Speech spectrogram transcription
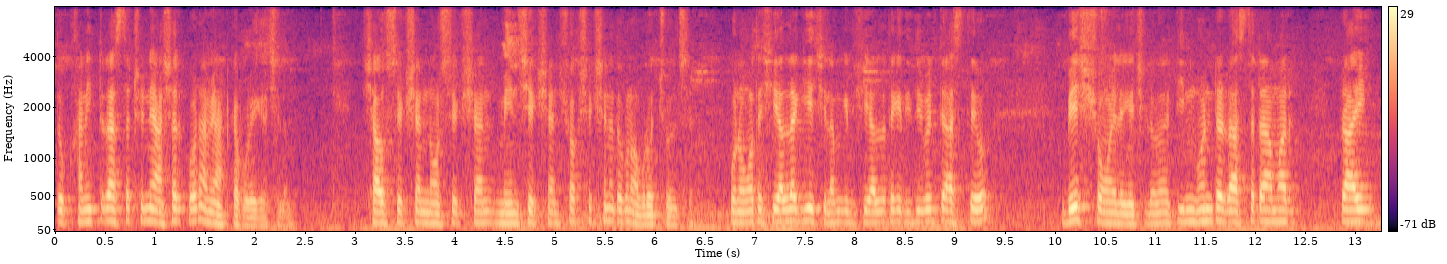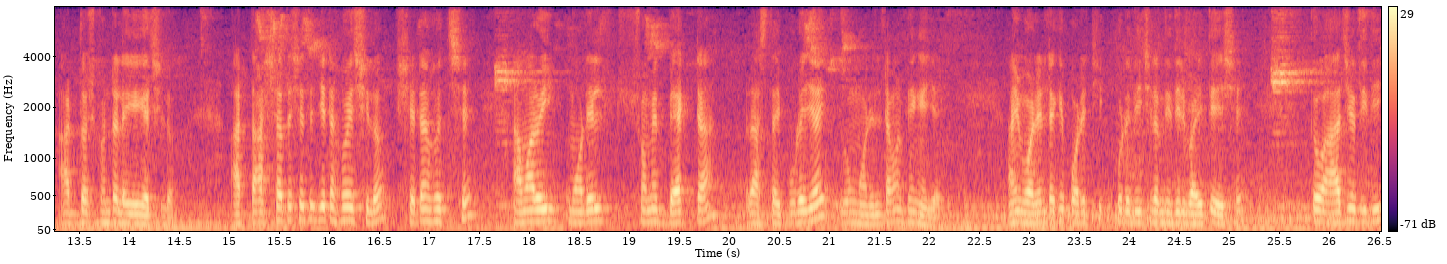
তো খানিকটা রাস্তা ট্রেনে আসার পর আমি আটকা পড়ে গেছিলাম। South section, north section, main section, সব সেকশনে তখন অবরোধ চলছে। কোনো মতে শিয়ালদা গিয়েছিলাম, কিন্তু শিয়ালদা থেকে দিদির বাড়িতে আসতেও বেশ সময় লেগেছিলো। মানে তিন ঘণ্টার রাস্তাটা আমার প্রায় আট দশ ঘণ্টা লেগে গেছিল। আর তার সাথে সাথে যেটা হয়েছিল, সেটা হচ্ছে আমার ওই মডেল সমেত ব্যাগটা রাস্তায় পড়ে যায় এবং মডেলটা আমার ভেঙে যায়। আমি মডেলটাকে পরে ঠিক করে দিয়েছিলাম দিদির বাড়িতে এসে। তো আজও দিদি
